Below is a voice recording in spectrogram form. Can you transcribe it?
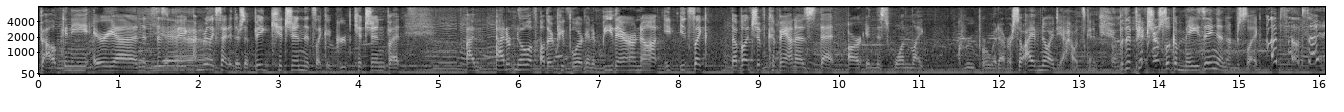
balcony area, and it's this big. I'm really excited. There's a big kitchen that's like a group kitchen, but I'm I don't know if other people are gonna be there or not. It's like a bunch of cabanas that are in this one like group or whatever. So I have no idea how it's gonna be. But the pictures look amazing, and I'm just like I'm so excited.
